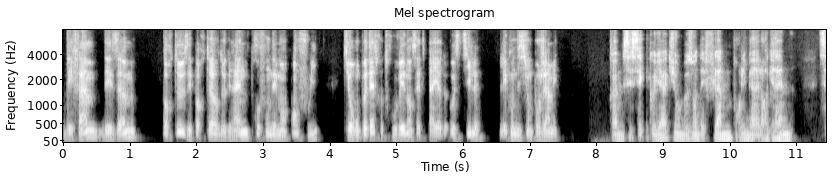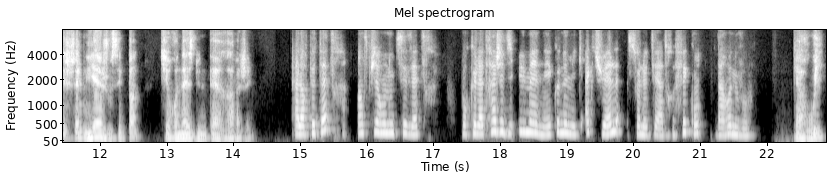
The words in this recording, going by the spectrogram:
Des femmes, des hommes, porteuses et porteurs de graines profondément enfouies, qui auront peut-être trouvé dans cette période hostile les conditions pour germer. Comme ces séquoias qui ont besoin des flammes pour libérer leurs graines, ces chênes lièges ou ces pins qui renaissent d'une terre ravagée. Alors peut-être inspirons-nous de ces êtres pour que la tragédie humaine et économique actuelle soit le théâtre fécond d'un renouveau. Car oui,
